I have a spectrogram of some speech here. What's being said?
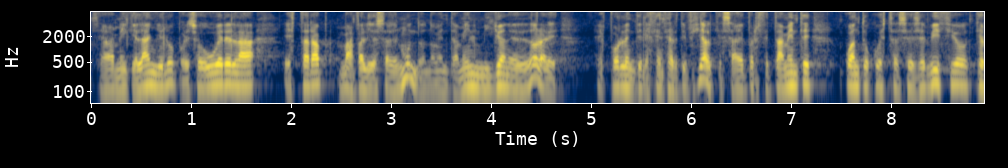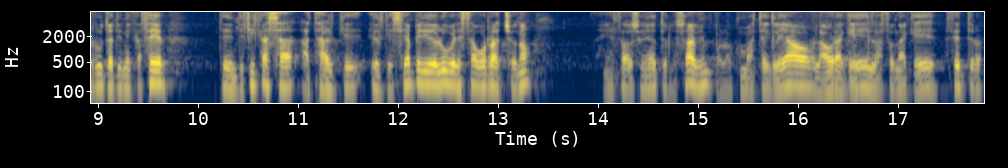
Se llama Michelangelo, por eso Uber es la startup más valiosa del mundo, 90 mil millones de dólares. Es por la inteligencia artificial, que sabe perfectamente cuánto cuesta ese servicio, qué ruta tiene que hacer, te identificas hasta el que, el que se ha pedido el Uber está borracho, ¿no? En Estados Unidos te lo saben, por cómo has tecleado, la hora que es, la zona que es, etcétera,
